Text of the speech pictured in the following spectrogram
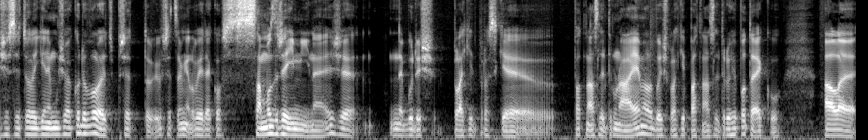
že si to lidi nemůžou jako dovolit. Před, to by přece mělo být jako samozřejmý, ne? Že nebudeš platit prostě 15 litrů nájem, ale budeš platit 15 litrů hypotéku. Ale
